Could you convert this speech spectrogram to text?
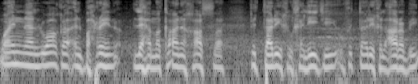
وإن الواقع البحرين لها مكانة خاصة في التاريخ الخليجي وفي التاريخ العربي.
